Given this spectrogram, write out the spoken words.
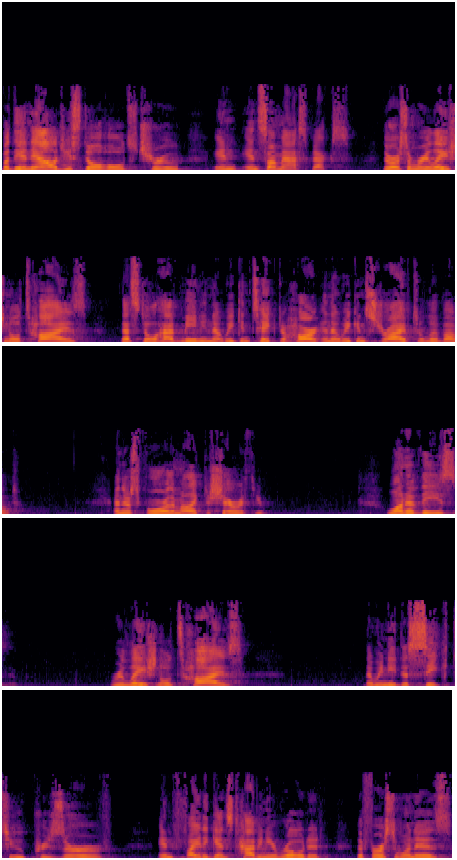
But the analogy still holds true in, in some aspects. There are some relational ties that still have meaning that we can take to heart and that we can strive to live out. And there's four of them I'd like to share with you. One of these relational ties that we need to seek to preserve and fight against having eroded. The first one is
